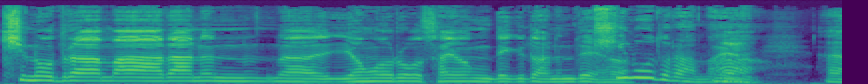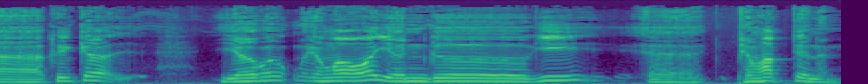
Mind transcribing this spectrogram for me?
키노 드라마라는 어, 영어로 사용되기도 하는데요. 키노 드라마. 예, 아, 그러니까 영, 영화와 연극이 병합되는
